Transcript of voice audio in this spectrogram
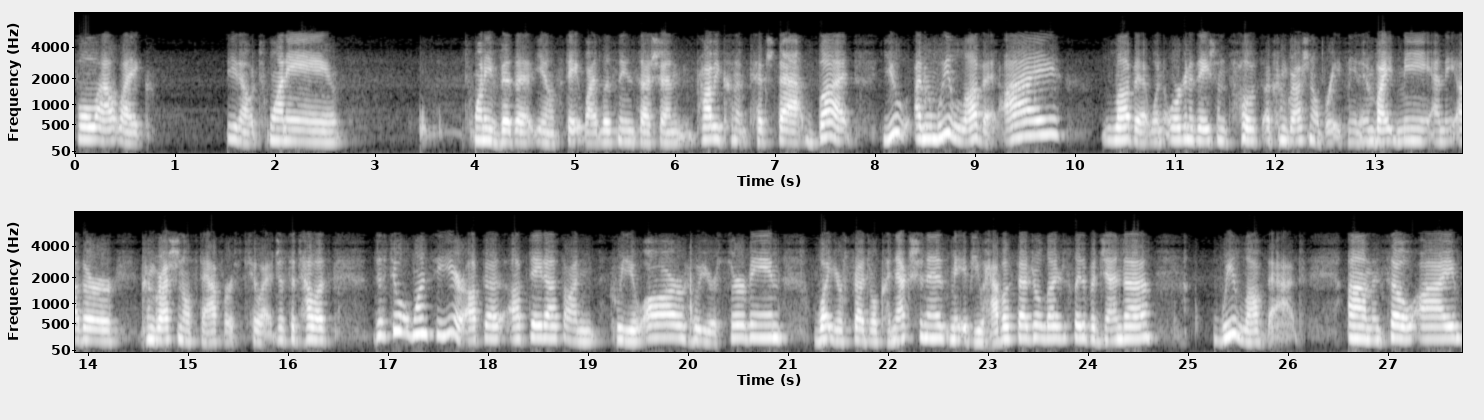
full out, like, you know, 20, 20 visit, you know, statewide listening session, probably couldn't pitch that. But you, I mean, we love it. I love it when organizations host a congressional briefing, invite me and the other congressional staffers to it, just to tell us, just do it once a year. Up, update us on who you are, who you're serving, what your federal connection is, if you have a federal legislative agenda. We love that. Um, and so I,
